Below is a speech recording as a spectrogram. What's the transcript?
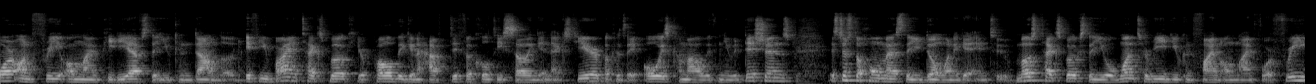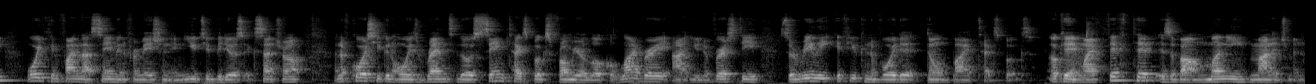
or on free online PDFs that you can download. If you buy a textbook, you're probably going to have difficulty selling it next year because they always come out with new editions. It's just a whole mess that you don't want to get into. Most textbooks that you'll want to read you can find online for free, or you can find that same information in YouTube videos, etc. And of course, you can always rent those same textbooks from your local library at university. So really, if you can avoid it, don't buy textbooks. Okay, my fifth tip is about money management.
